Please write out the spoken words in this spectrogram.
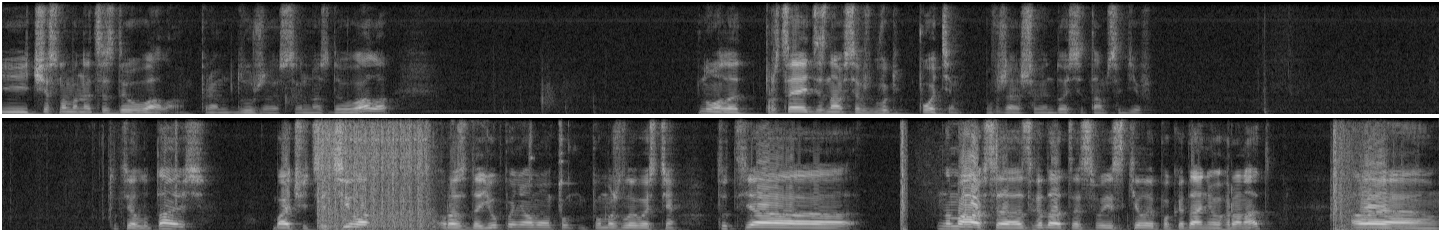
І чесно, мене це здивувало. Прям дуже сильно здивувало. Ну, але про це я дізнався потім, вже, що він досі там сидів. Тут я лутаюсь, бачу це тіло, роздаю по ньому по, по можливості. Тут я намагався згадати свої скіли по киданню гранат. Але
